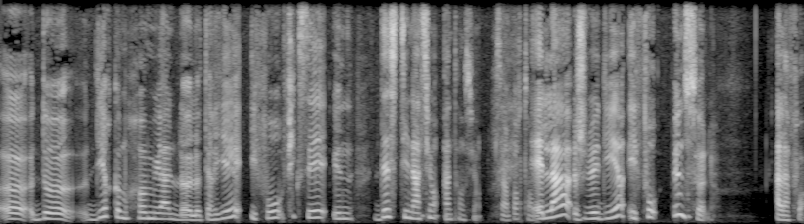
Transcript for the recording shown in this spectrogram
euh, de dire comme Romuald Le, Le Terrier, il faut fixer une destination intention. c'est important. Et là, je vais dire, il faut une seule à la fois.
